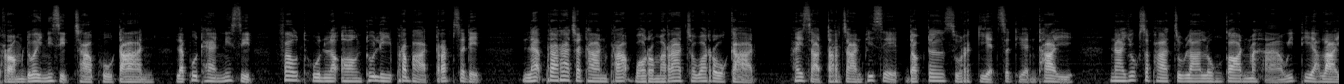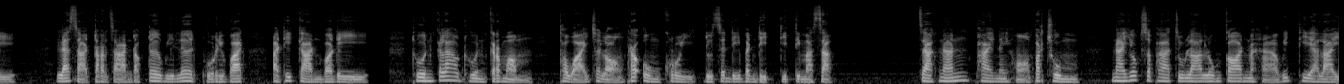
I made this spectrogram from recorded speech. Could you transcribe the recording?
พร้อมด้วยนิสิตชาวภูตาน และผู้แทนนิสิตเฝ้าทูลละอองธุลีพระบาทรับเสด็จ และพระราชทานพระบรมราชวโรกาส ให้ศาสตราจารย์พิเศษ ดร สุรเกียรติเสถียรไทย นายกสภาจุฬาลงกรณ์มหาวิทยาลัย และศาสตราจารย์ ดรวิเลิศภูริวัตรอธิการบดี ทูลเกล้าทูลกระหม่อม ถวายฉลองพระองค์ครุย ดุษฎีบัณฑิตกิติมศักดิ์จากนั้นภายในหอประชุม นายกสภาจุฬาลงกรณ์มหาวิทยาลัย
